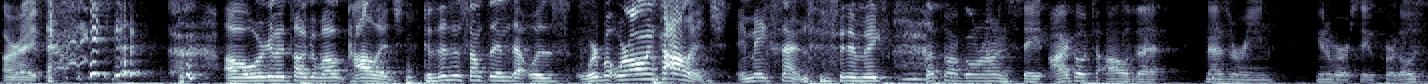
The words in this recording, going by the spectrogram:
All right. oh, we're gonna talk about college because this is something that was we're but we're all in college. It makes sense. it makes Let's all go around and state. I go to Olivet Nazarene University. For those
